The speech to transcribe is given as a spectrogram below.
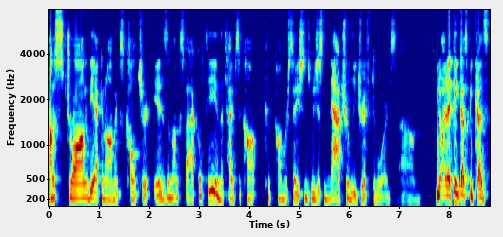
how strong the economics culture is amongst faculty and the types of com- conversations we just naturally drift towards. Um, you know, and I think that's because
